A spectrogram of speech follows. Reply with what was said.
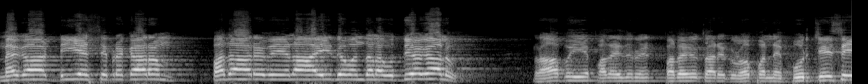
మెగా డిఎస్సి ప్రకారం పదహారు వేల ఐదు వందల ఉద్యోగాలు రాబోయే పదహైదు పదహైదు తారీఖు లోపలనే పూర్తి చేసి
